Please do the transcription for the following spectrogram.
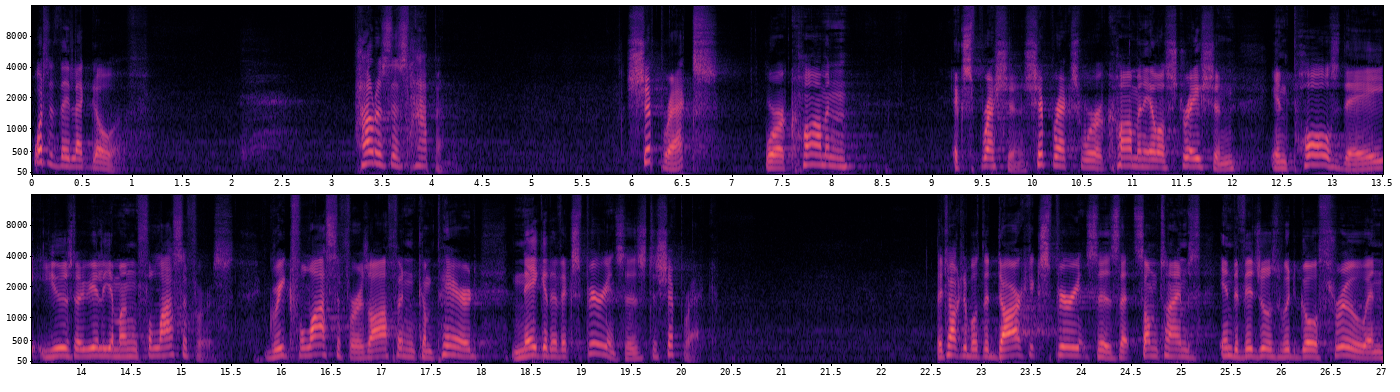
What did they let go of? How does this happen? Shipwrecks were a common expression. Shipwrecks were a common illustration in Paul's day used really among philosophers. Greek philosophers often compared negative experiences to shipwreck. They talked about the dark experiences that sometimes individuals would go through, and,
